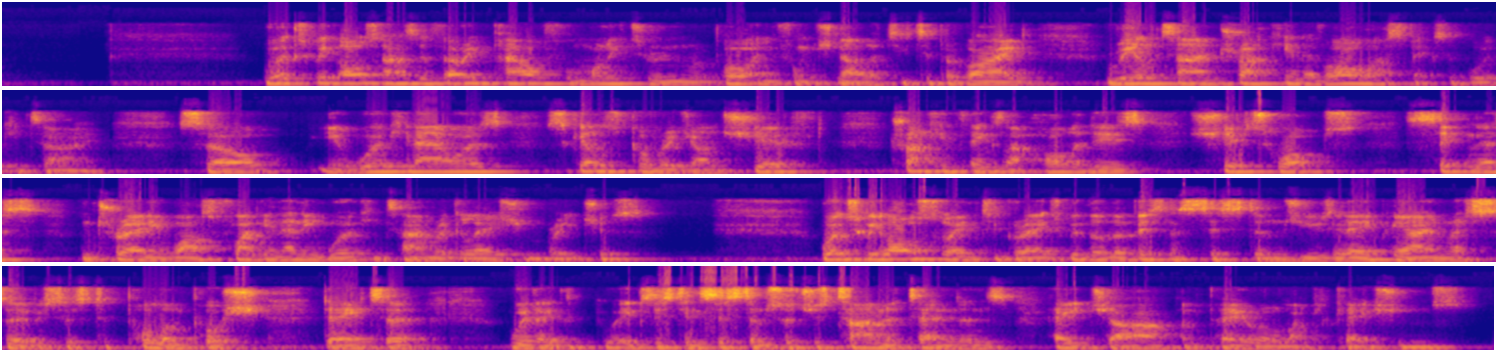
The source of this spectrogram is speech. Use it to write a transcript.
WorkSuite also has a very powerful monitoring and reporting functionality to provide real-time tracking of all aspects of working time. So, you know, working hours, skills coverage on shift, tracking things like holidays, shift swaps, sickness, and training, whilst flagging any working time regulation breaches. WorkSuite also integrates with other business systems using API and REST services to pull and push data with existing systems such as time and attendance, HR, and payroll applications.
